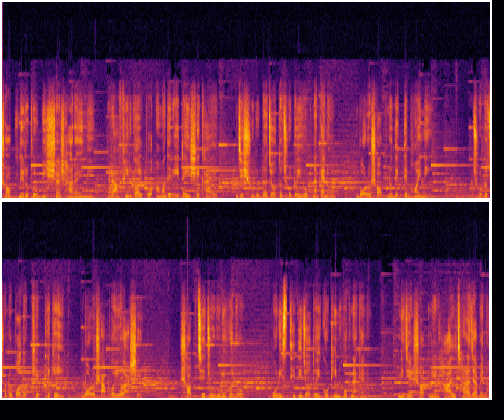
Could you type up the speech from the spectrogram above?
স্বপ্নের ওপর বিশ্বাস হারায়নি। রাফির গল্প আমাদের এটাই শেখায় যে শুরুটা যত ছোটই হোক না কেন, বড় স্বপ্ন দেখতে ভয় নেই। ছোট ছোট পদক্ষেপ থেকেই বড় সাফল্য আসে। সবচেয়ে জরুরি হল পরিস্থিতি যতই কঠিন হোক না কেন, নিজের স্বপ্নের হাল ছাড়া যাবে না।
